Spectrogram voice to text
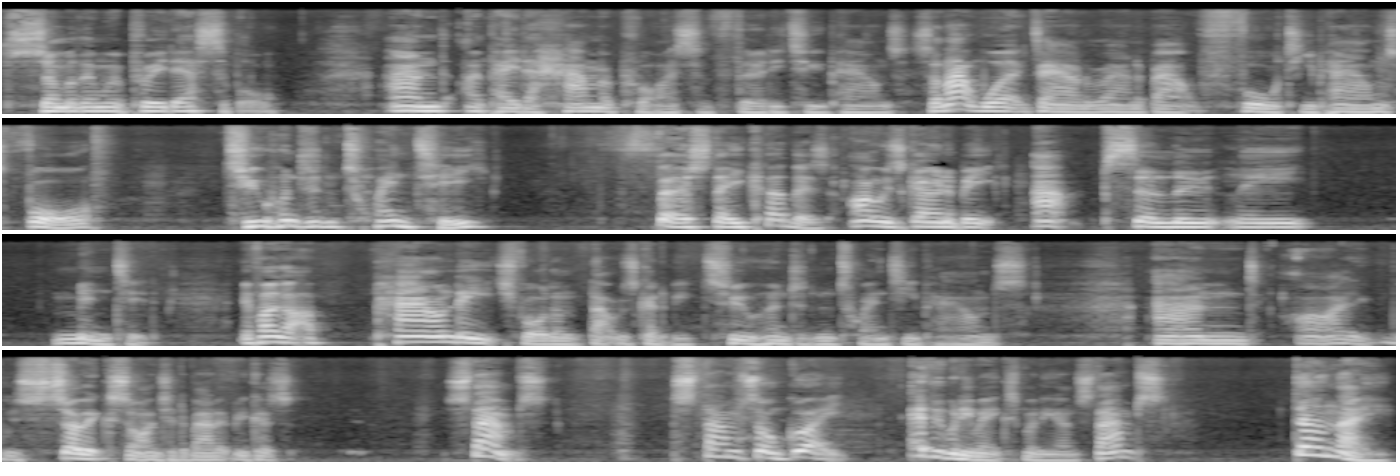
Some of them were predecessable and I paid a hammer price of £32. So that worked out around about £40 for 220 first day covers. I was going to be absolutely minted. If I got a pound each for them, that was going to be 220 pounds. And I was so excited about it because stamps, stamps are great. Everybody makes money on stamps, don't they?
